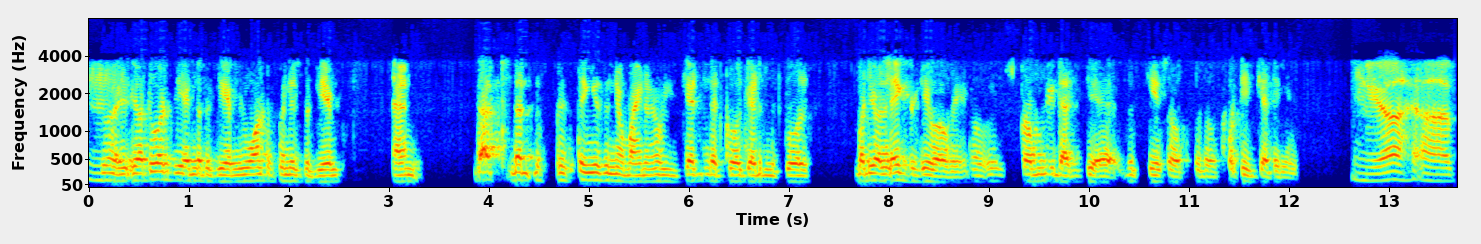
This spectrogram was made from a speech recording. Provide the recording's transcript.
Mm. So you're towards the end of the game. You want to finish the game, and that that the thing is in your mind. You know, you get in that goal, get in that goal, but your legs give away. You know, it's probably that uh, the case of you know fatigue getting in. Yeah, uh,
